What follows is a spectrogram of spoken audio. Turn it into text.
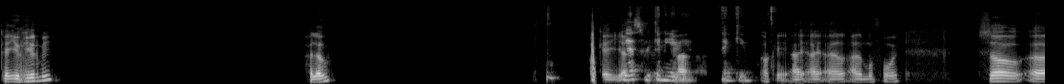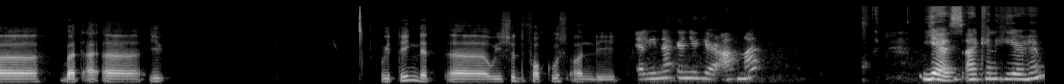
can you hear me? Hello? Okay, yeah. Yes, we can hear Uh, you. Thank you. Okay, I, I, I'll, I'll move forward. So, uh, but uh, uh, if we think that uh, we should focus on the Elina, can you hear Ahmad? Yes, I can hear him.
